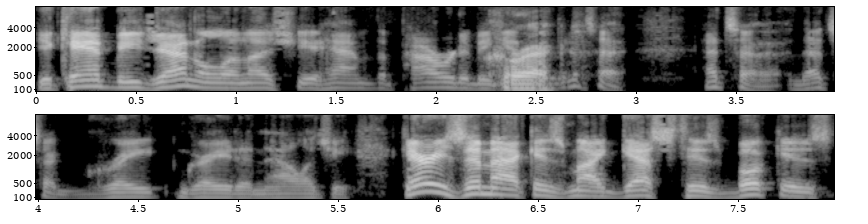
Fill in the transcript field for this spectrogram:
you can't be gentle unless you have the power to begin. with. Correct. That's a that's a that's a great great analogy. Gary Zimak is my guest. His book is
